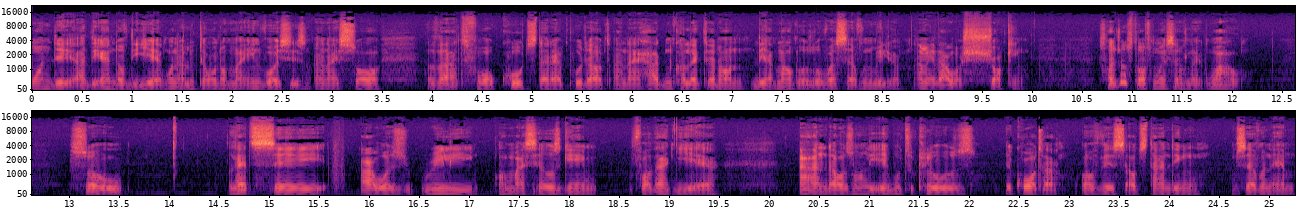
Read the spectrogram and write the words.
one day at the end of the year when I looked at one of my invoices and I saw that for quotes that I put out and I hadn't collected on, the amount was over 7 million. I mean, that was shocking. So I just thought to myself, like, wow. So let's say I was really on my sales game for that year and I was only able to close a quarter of this outstanding 7M.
